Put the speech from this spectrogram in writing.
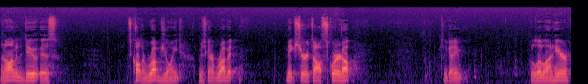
And all I'm going to do is, it's called a rub joint. I'm just going to rub it make sure it's all squared up. So you got to put a little on here.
